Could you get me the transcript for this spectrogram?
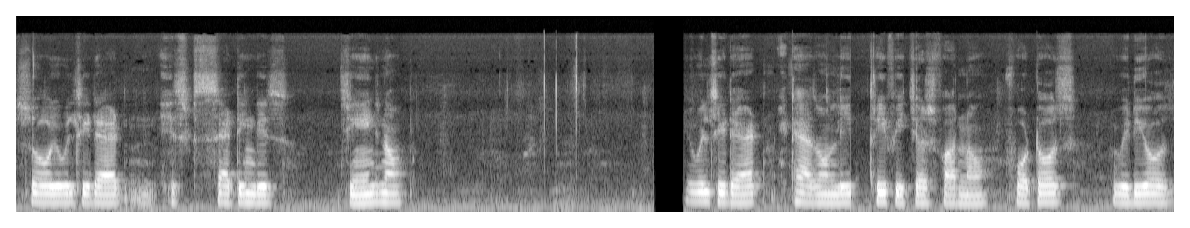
So you will see that its setting is changed now you will see that it has only three features for now photos videos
